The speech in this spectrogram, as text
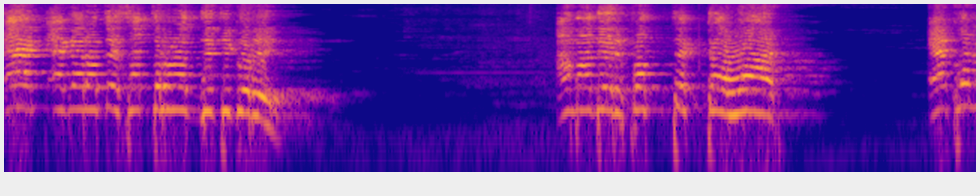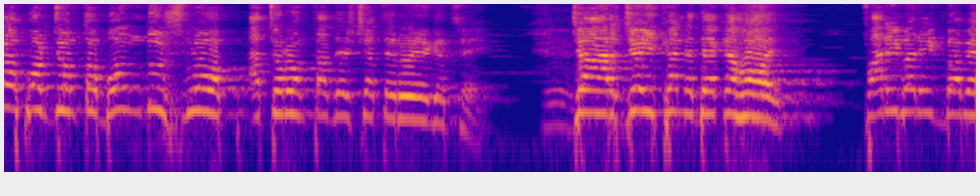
এক এগারোতে ছাত্র রাজনীতি করে আমাদের প্রত্যেকটা ওয়ার্ড এখনও পর্যন্ত বন্ধু আচরণ তাদের সাথে রয়ে গেছে। যার যেইখানে দেখা হয় পারিবারিক ভাবে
